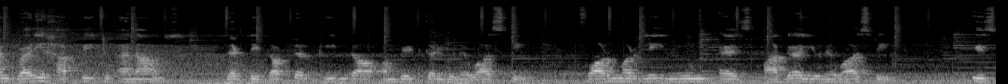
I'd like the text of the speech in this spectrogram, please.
am very happy to announce that the Dr. Bhimrao Ambedkar University, formerly known as Agra University, is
